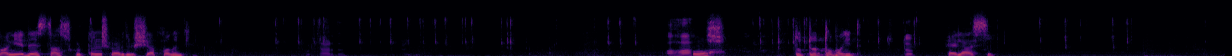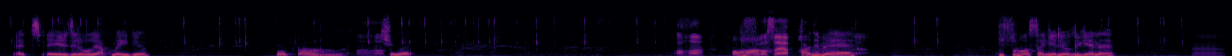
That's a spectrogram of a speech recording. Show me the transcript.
Lan niye destans kurtarış verdi? Bir şey yapmadım ki. Kurtardın. Aha Oh. Tut tut topa git. tuttum. Helalsin. Evet, air dribble yapmaya gidiyor. Hoppa. Aha. Şimdi Aha. Aha. Tsubasa yaptı. hadi be. Tsubasa geliyordu gene. Ha.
